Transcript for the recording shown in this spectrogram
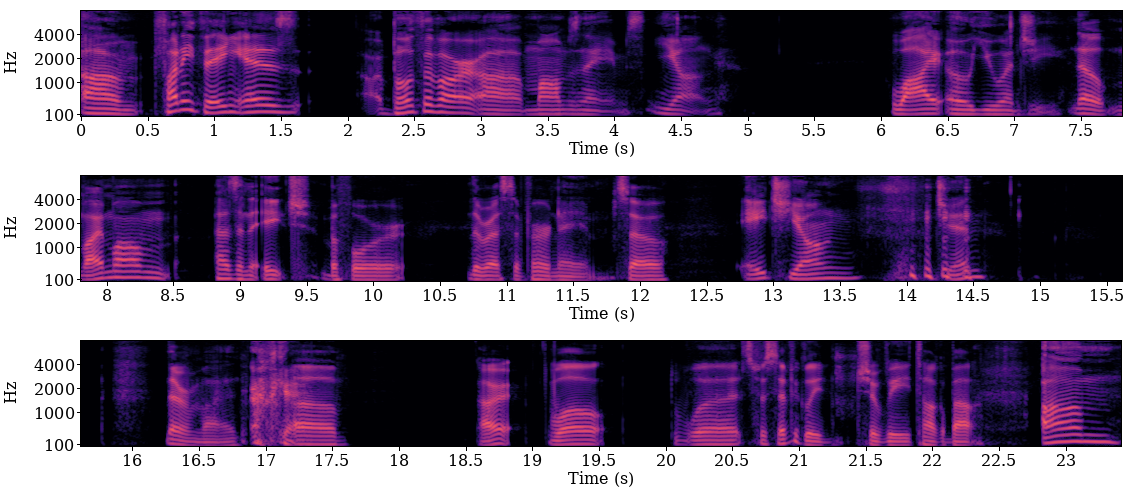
Um, funny thing is, uh, both of our uh, mom's names Young, Y O U N G. No, my mom has an H before the rest of her name, so H Young Jin. never mind. Okay. Um, all right. Well, what specifically should we talk about? Um,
